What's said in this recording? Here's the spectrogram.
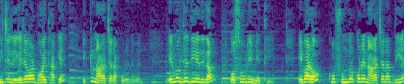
নিচে লেগে যাওয়ার ভয় থাকে, একটু নাড়াচাড়া করে নেবেন। এর মধ্যে দিয়ে দিলাম কসুরি মেথি। এবারও খুব সুন্দর করে নাড়াচাড়া দিয়ে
